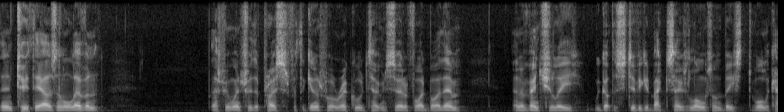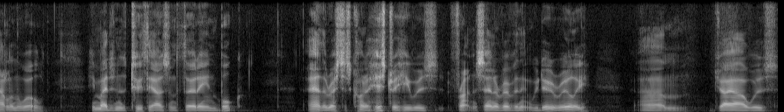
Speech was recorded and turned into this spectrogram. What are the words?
then in 2011, that's when we went through the process with the Guinness World Records, having certified by them, and eventually we got the certificate back to say he was the longest on beast of all the cattle in the world. He made it in the 2013 book. Yeah, the rest is kind of history. He was front and center of everything we do, really. Um, JR was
